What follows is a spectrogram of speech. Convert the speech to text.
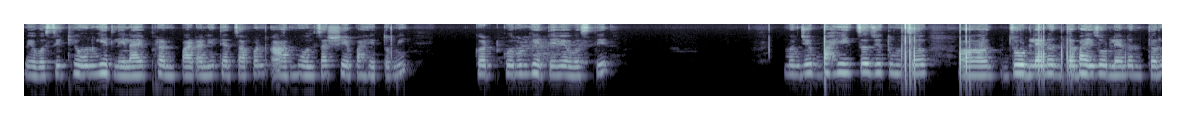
व्यवस्थित ठेवून घेतलेला आहे फ्रंट पार्ट आणि त्याचा पण आर्महोलचा शेप आहे तो मी. कट करून घेते व्यवस्थित. म्हणजे बाहीचं जे तुमचं जोडल्यानंतर बाही जोडल्यानंतर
